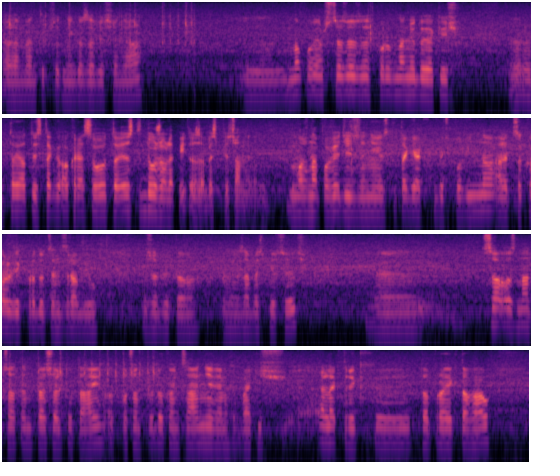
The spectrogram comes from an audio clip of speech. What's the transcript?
elementy przedniego zawieszenia. No powiem szczerze, że w porównaniu do jakiejś Toyoty z tego okresu to jest dużo lepiej to zabezpieczone. Można powiedzieć, że nie jest to tak jak być powinno, ale cokolwiek producent zrobił, żeby to y, zabezpieczyć. Yy, co oznacza ten peszel tutaj od początku do końca, nie wiem, chyba jakiś elektryk y, to projektował.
